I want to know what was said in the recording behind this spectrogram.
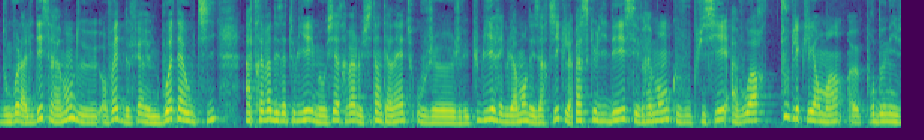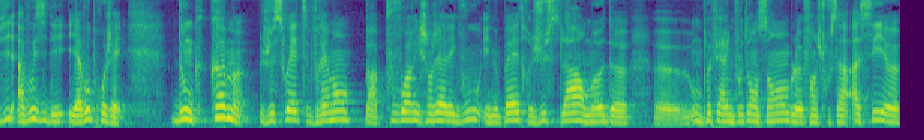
Donc voilà, l'idée c'est vraiment de, en fait, de faire une boîte à outils à travers des ateliers, mais aussi à travers le site internet où je, je vais publier régulièrement des articles, parce que l'idée c'est vraiment que vous puissiez avoir toutes les clés en main euh, pour donner vie à vos idées et à vos projets. Donc, comme je souhaite vraiment bah, pouvoir échanger avec vous et ne pas être juste là en mode euh, euh, on peut faire une photo ensemble, enfin je trouve ça assez euh,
